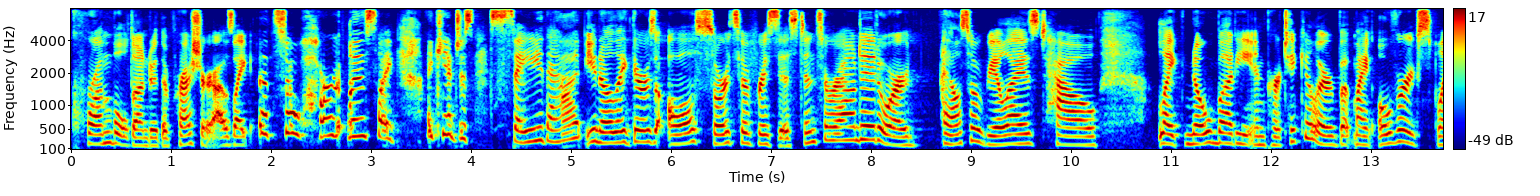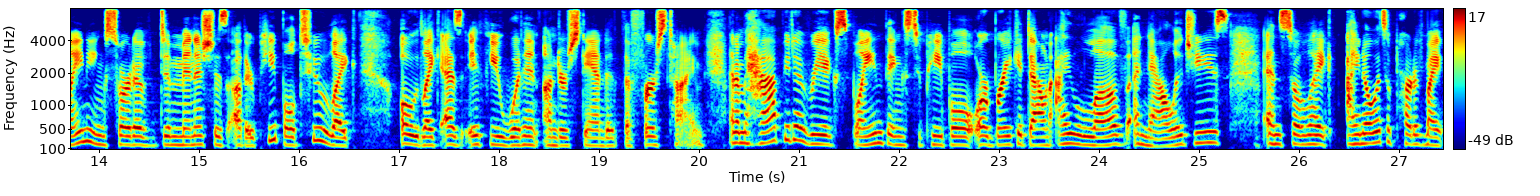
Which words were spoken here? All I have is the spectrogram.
crumbled under the pressure. I was like, that's so heartless. Like, I can't just say that. You know, like there was all sorts of resistance around it. Or I also realized how like nobody in particular, but my over explaining sort of diminishes other people too. Like, oh, like as if you wouldn't understand it the first time. And I'm happy to re explain things to people or break it down. I love analogies. And so, like, I know it's a part of my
